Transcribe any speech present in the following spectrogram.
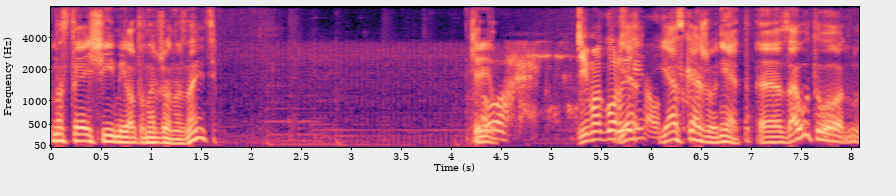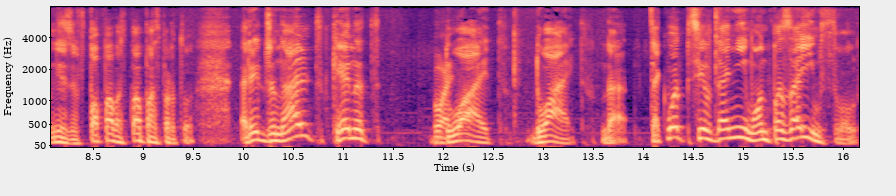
настоящее имя Элтона Джона, знаете? Кирилл. Дима Горский. Я, я скажу, нет. э, зовут его, ну, не знаю, по, по- по паспорту. Реджинальд Кеннет Дуайт. Дуайт. Дуайт, да. Так вот, псевдоним он позаимствовал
